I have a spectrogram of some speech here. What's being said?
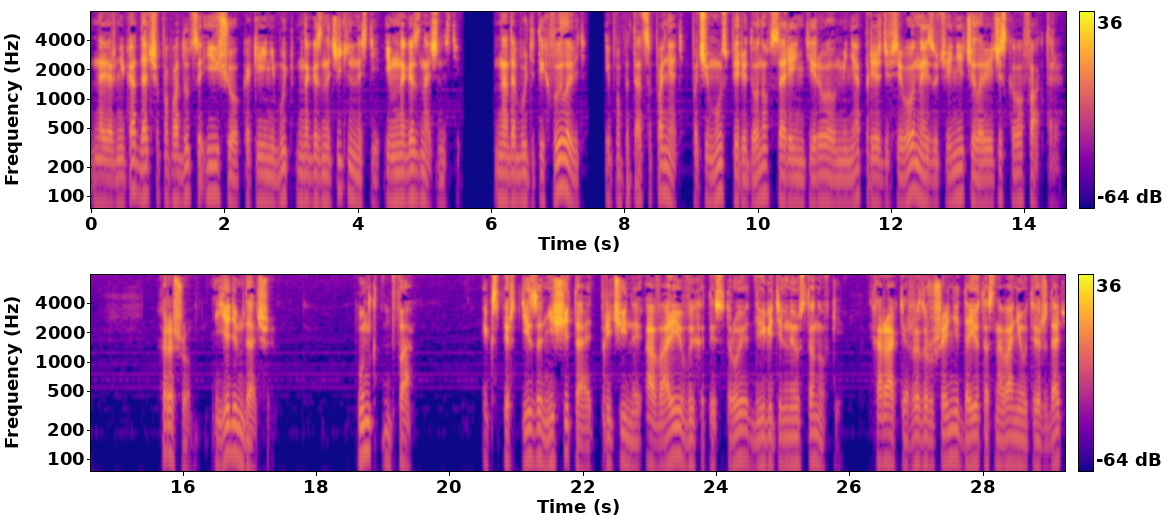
Наверняка дальше попадутся и еще какие-нибудь многозначительности и многозначности. Надо будет их выловить и попытаться понять, почему Спиридонов сориентировал меня прежде всего на изучение человеческого фактора. Хорошо, едем дальше. Пункт 2. Экспертиза не считает причиной аварии выход из строя двигательной установки. Характер разрушений дает основание утверждать,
